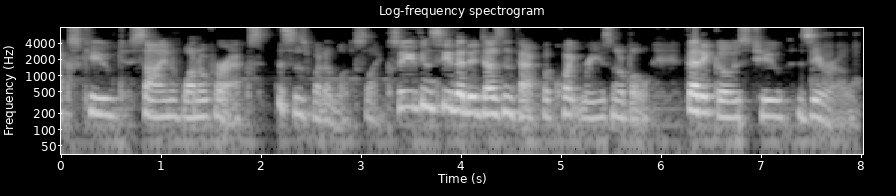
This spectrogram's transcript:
x cubed sine of 1 over x. This is what it looks like. So you can see that it does in fact look quite reasonable that it goes to 0.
